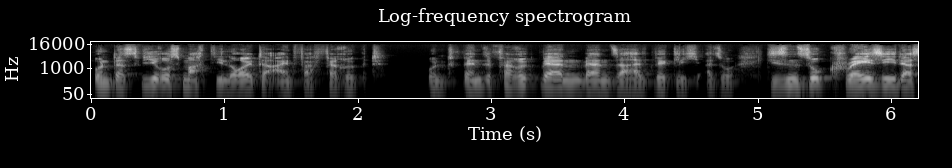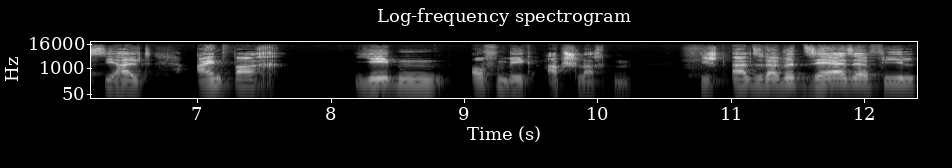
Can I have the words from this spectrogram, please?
und das Virus macht die Leute einfach verrückt. Und wenn sie verrückt werden, werden sie halt wirklich, also die sind so crazy, dass sie halt einfach jeden auf dem Weg abschlachten. Die, also da wird sehr, sehr viel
